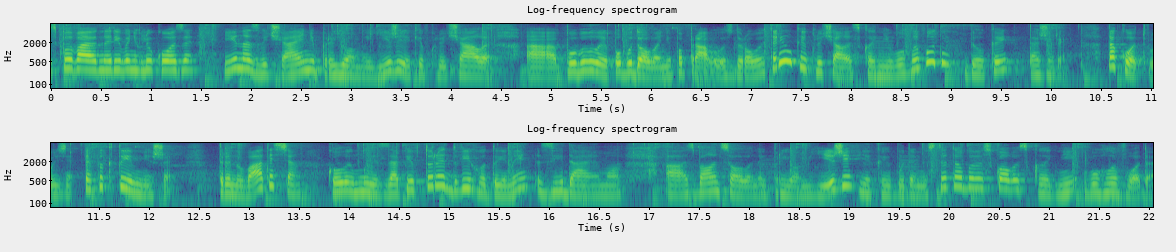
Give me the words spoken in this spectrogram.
спливають на рівень глюкози, і на звичайні прийоми їжі, які включали були побудовані по правилу здорової тарілки, включали складні вуглеводи, білки та жири. Так от, друзі, ефективніше тренуватися, коли ми за півтори-дві години з'їдаємо збалансований прийом їжі, який буде містити обов'язково складні вуглеводи.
